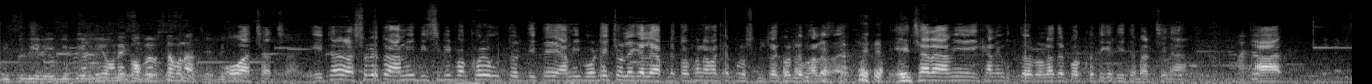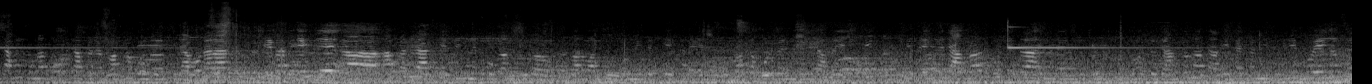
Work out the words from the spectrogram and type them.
বিসিবির এই বিপিএল নিয়ে অনেক অব্যবস্থাপনা আছে ও আচ্ছা আচ্ছা। এটা আসলে তো আমি বিসিবি পক্ষের উত্তর দিতে আমি বোর্ডে চলে গেলে আপনি তখন আমাকে প্রশ্নটা করলে ভালো হয়। এছাড়া আমি এখানে উত্তর ওনাদের পক্ষ থেকে দিতে পারছি না। আর এটা কিন্তু আমি ওনাদের সাথে আপনারা কথা বলতেছিলাম ওনারা সেভাবে এই যে আহ, আপনাদের আজকে যে এখানে প্রোগ্রাম ছিল গণমাধ্যমকে এখানে এসে কথা বলবেন বলে আমরা এসেছি কিন্তু এখানে যে আমরা তো সেটা মানে হয়তো জানতো না তাদের এটা একটা মিসবিহেভ হয়ে গেছে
